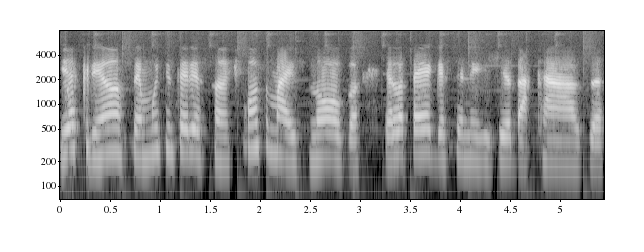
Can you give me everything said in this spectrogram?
E a criança é muito interessante, quanto mais nova, ela pega essa energia da casa,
